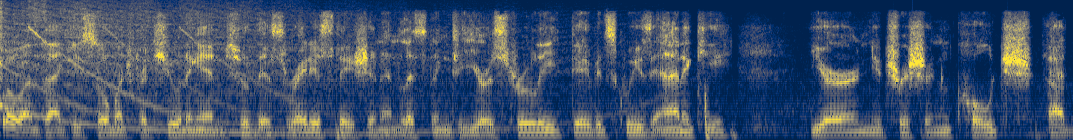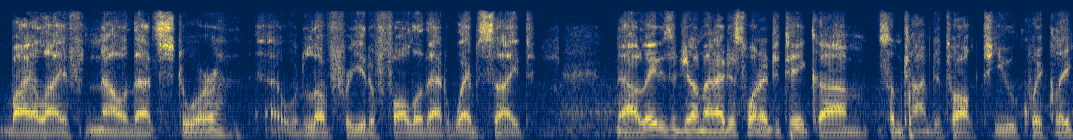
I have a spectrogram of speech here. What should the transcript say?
Hello, and thank you so much for tuning in to this radio station and listening to yours truly, David Squeeze Anarchy, your nutrition coach at BioLifeNow.store. I would love for you to follow that website. Now, ladies and gentlemen, I just wanted to take um, some time to talk to you quickly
